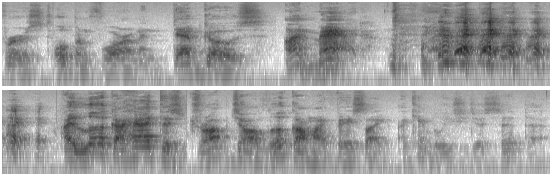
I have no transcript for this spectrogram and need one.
first open forum, and Deb goes, I'm mad. I look, I had this drop jaw look on my face, like, I can't believe she just said that.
